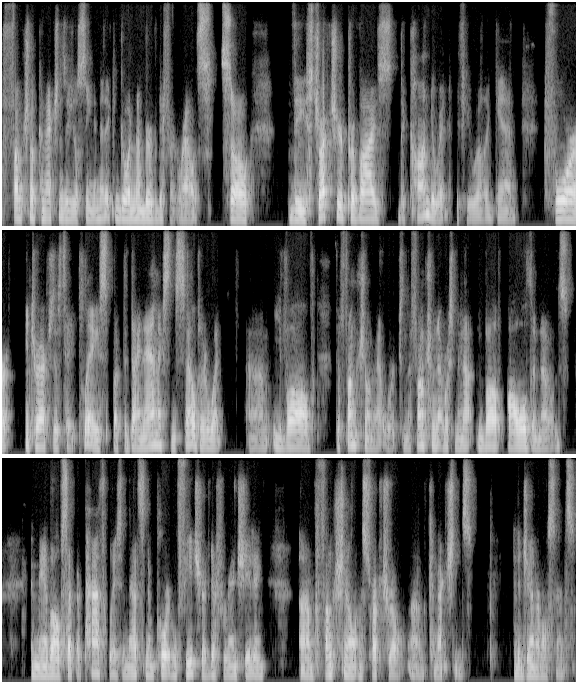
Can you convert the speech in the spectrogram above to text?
functional connections, as you'll see in a minute, can go a number of different routes. So the structure provides the conduit, if you will, again, for interactions to take place, but the dynamics themselves are what um, evolve the functional networks. And the functional networks may not involve all the nodes. It may involve separate pathways. And that's an important feature of differentiating um, functional and structural um, connections in a general sense.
